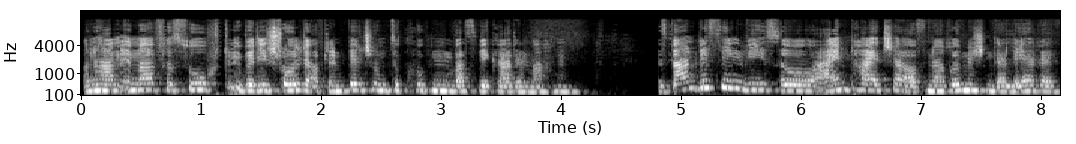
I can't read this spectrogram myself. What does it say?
und haben immer versucht, über die Schulter auf den Bildschirm zu gucken, was wir gerade machen. Es war ein bisschen wie so ein Peitscher auf einer römischen Galeere.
